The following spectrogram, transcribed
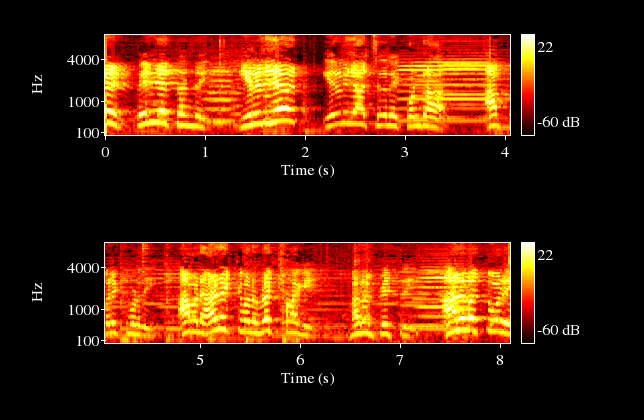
ஏன் பெரிய தந்தை? இரணியன் இரணியாச்சுதனை கொன்றார். அப்பெருக்கும் பொழுது அவனை அழைக்கவன் விளக்காகி மரம் பெற்று ஆணவத்தோடு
